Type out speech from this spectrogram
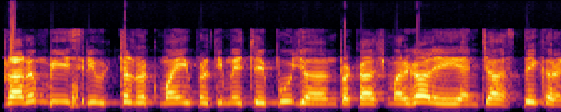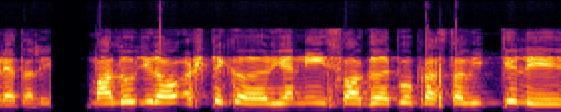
प्रारंभी श्री विठ्ठल रखमाई प्रतिमेचे पूजन प्रकाश मारगाळे यांच्या हस्ते करण्यात आले. मालोजीराव अष्टेकर यांनी स्वागत व प्रास्ताविक केले.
